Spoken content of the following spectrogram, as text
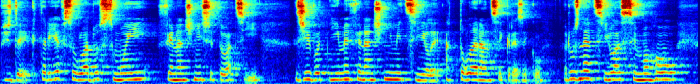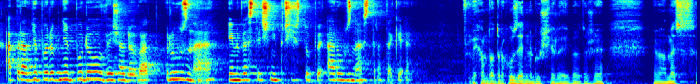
vždy, který je v souladu s mojí finanční situací, s životními finančními cíly a toleranci k riziku. Různé cíle si mohou a pravděpodobně budou vyžadovat různé investiční přístupy a různé strategie. Bychom to trochu zjednodušili, protože my máme z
